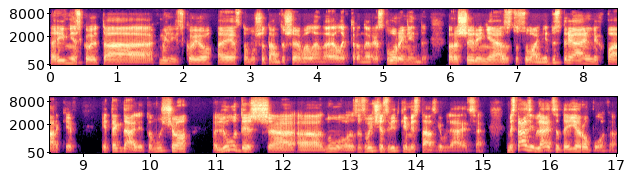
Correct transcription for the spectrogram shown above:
Рівненської та Хмельницької АЕС, тому що там дешеве еле- електроенергія, створення розширення застосування індустріальних парків і так далі. Тому що люди ж е, е, ну зазвичай звідки міста з'являються? Міста з'являються, де є робота,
